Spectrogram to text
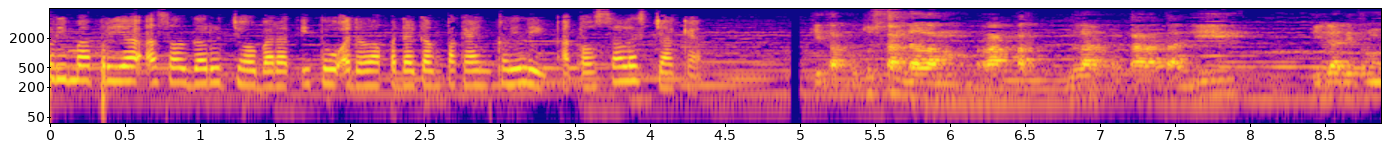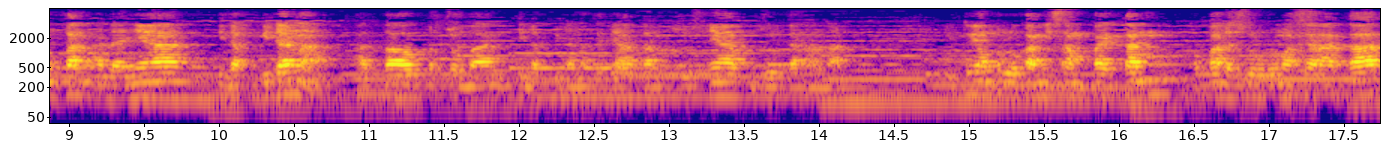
kelima pria asal Garut Jawa Barat itu adalah pedagang pakaian keliling atau sales jaket. Kita putuskan dalam rapat gelar perkara tadi tidak ditemukan adanya tindak pidana atau percobaan tindak pidana kejahatan khususnya penculikan anak. Itu yang perlu kami sampaikan kepada seluruh masyarakat.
